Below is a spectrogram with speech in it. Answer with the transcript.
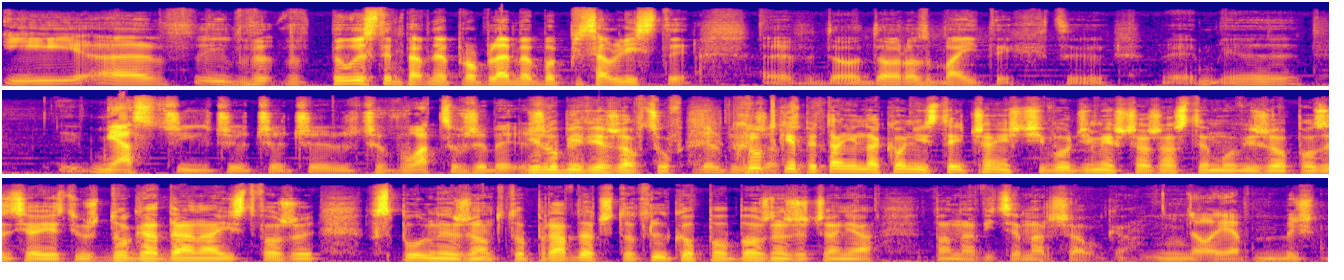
I e, były z tym pewne problemy, bo pisał listy e, do, do rozmaitych e, miast czy, czy, czy, czy, czy władców, żeby... Nie żeby, lubi wieżowców. Nie Krótkie wieżowców. pytanie na koniec tej części. Włodzimierz Czarzasty mówi, że opozycja jest już dogadana i stworzy wspólny rząd. To prawda, czy to tylko pobożne życzenia pana wicemarszałka? No, ja myślę,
